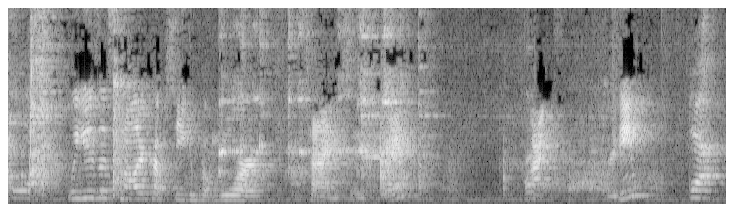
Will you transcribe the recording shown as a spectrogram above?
Yeah. We use a smaller cup so you can put more times in there, okay? Alright, ready? Yeah.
